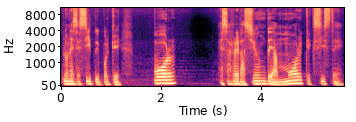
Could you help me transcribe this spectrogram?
lo necesito y porque por esa relación de amor que existe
